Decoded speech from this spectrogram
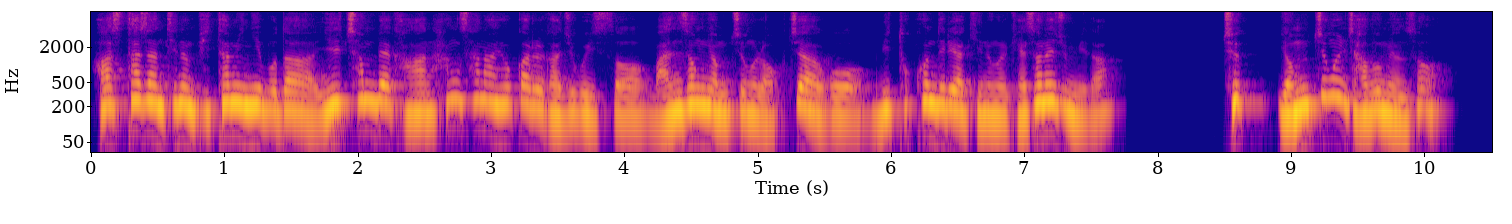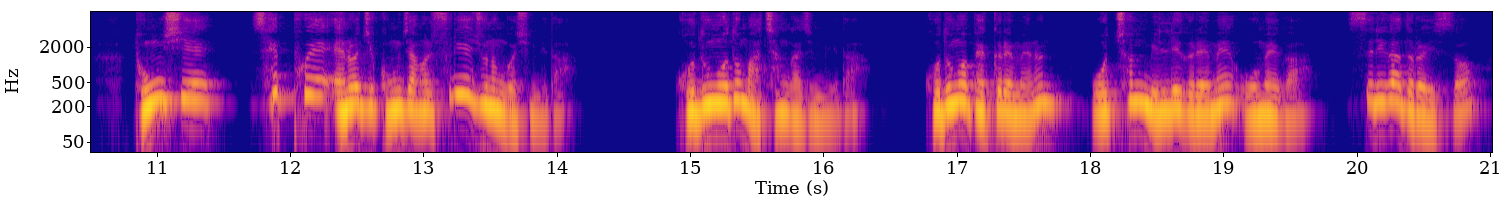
아스타잔틴은 비타민 E보다 1000배 강한 항산화 효과를 가지고 있어 만성 염증을 억제하고 미토콘드리아 기능을 개선해 줍니다. 즉, 염증을 잡으면서 동시에 세포의 에너지 공장을 수리해 주는 것입니다. 고등어도 마찬가지입니다. 고등어 100g에는 5000mg의 오메가 3가 들어 있어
